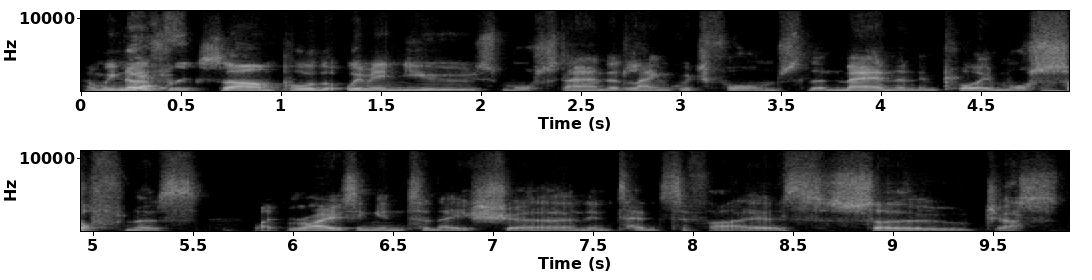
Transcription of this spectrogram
And we know, yes. for example, that women use more standard language forms than men and employ more softeners like rising intonation, intensifiers, so just,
